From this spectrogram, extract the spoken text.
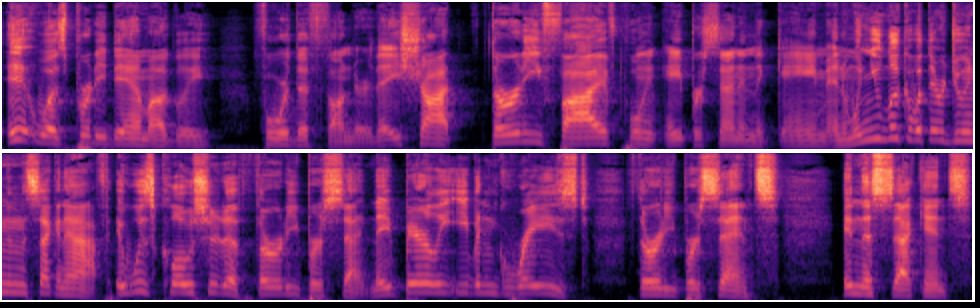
it was pretty damn ugly for the Thunder. They shot 35.8% in the game. And when you look at what they were doing in the second half, it was closer to 30%. They barely even grazed 30% in the second.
